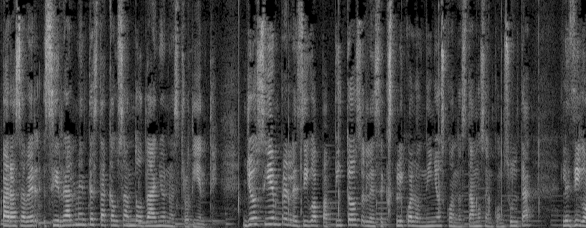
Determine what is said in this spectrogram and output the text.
para saber si realmente está causando daño en nuestro diente? Yo siempre les digo a papitos, les explico a los niños cuando estamos en consulta, les digo,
